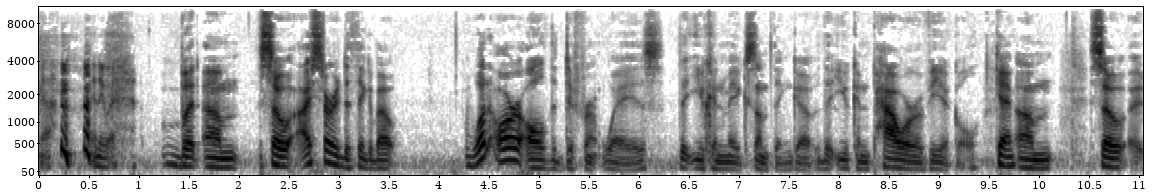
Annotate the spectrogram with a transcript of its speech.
Yeah. anyway, But um, so I started to think about what are all the different ways that you can make something go, that you can power a vehicle. Okay. Um, so uh,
